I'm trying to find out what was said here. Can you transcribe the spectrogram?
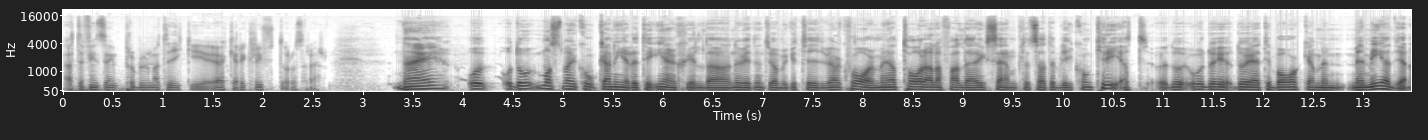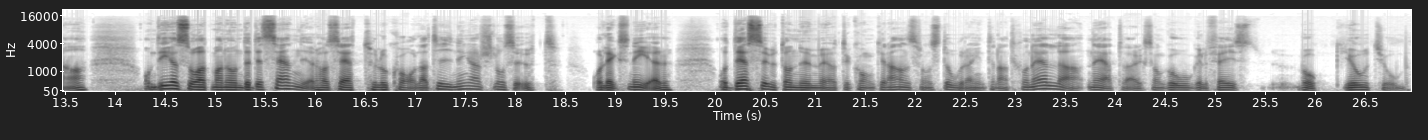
att det finns en problematik i ökade klyftor och sådär. Nej, och, och då måste man ju koka ner det till enskilda, nu vet inte jag hur mycket tid vi har kvar, men jag tar i alla fall det här exemplet så att det blir konkret. Och då, och då, är, då är jag tillbaka med, med medierna. Om det är så att man under decennier har sett hur lokala tidningar slås ut och läggs ner och dessutom nu möter konkurrens från stora internationella nätverk som Google, Facebook, Youtube,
